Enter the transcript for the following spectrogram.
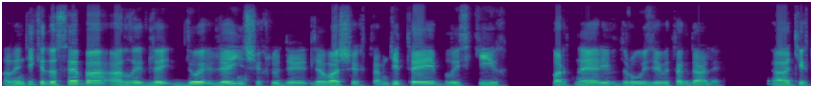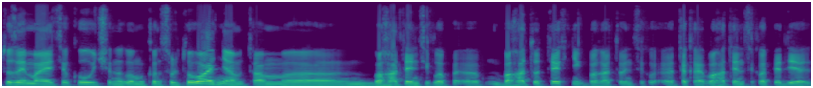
Але не тільки до себе, але й для, для, інших людей, для ваших там дітей, близьких, партнерів, друзів і так далі. А ті, хто займається коучингом і консультуванням, там е, багато, енциклоп... е, багато технік, багато, енцикло... е, така, багато енциклопедія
